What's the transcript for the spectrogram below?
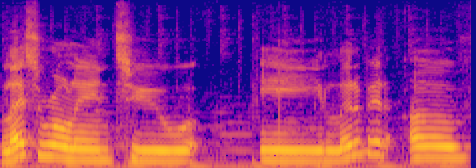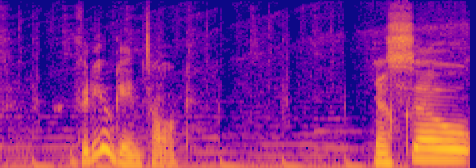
Let's roll into a little bit of video game talk. Yeah. So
